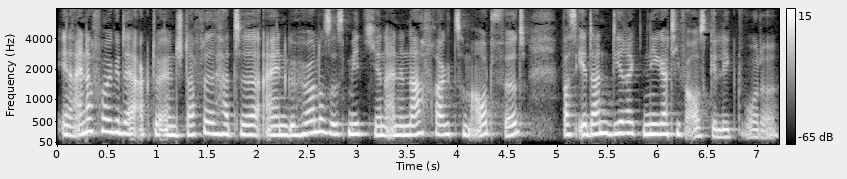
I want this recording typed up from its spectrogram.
In einer Folge der aktuellen Staffel hatte ein gehörloses Mädchen eine Nachfrage zum Outfit, was ihr dann direkt negativ ausgelegt wurde.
